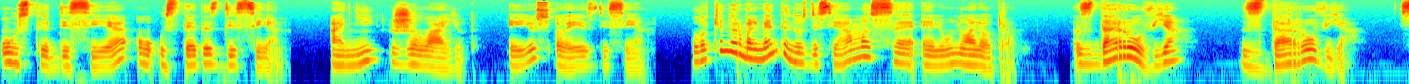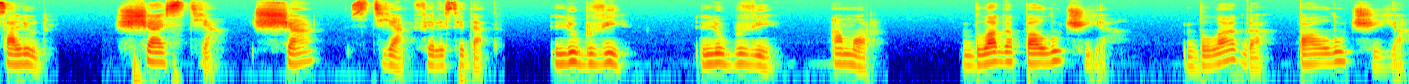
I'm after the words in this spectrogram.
usted desea o ustedes desean. Они желают, ellos o ellas desean. Lo que normalmente nos deseamos el uno al otro. Здоровья здоровья, salud, счастья, счастья, felicidad, любви, любви, amor, благополучия, благополучия,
